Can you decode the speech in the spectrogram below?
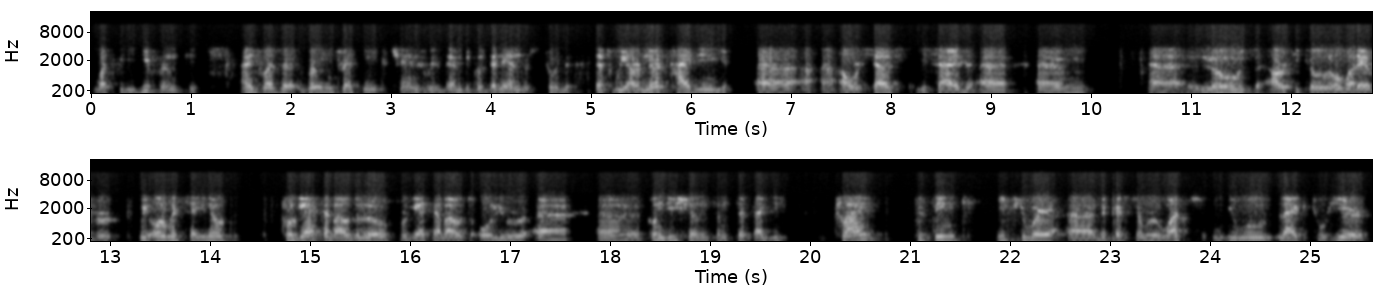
what we do differently. And it was a very interesting exchange with them because then they understood that we are not hiding uh, uh ourselves beside uh, um, uh, laws, article, or whatever. We always say, you know, forget about the law, forget about all your conditions and stuff like this. Try to think if you were uh, the customer, what you would like to hear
